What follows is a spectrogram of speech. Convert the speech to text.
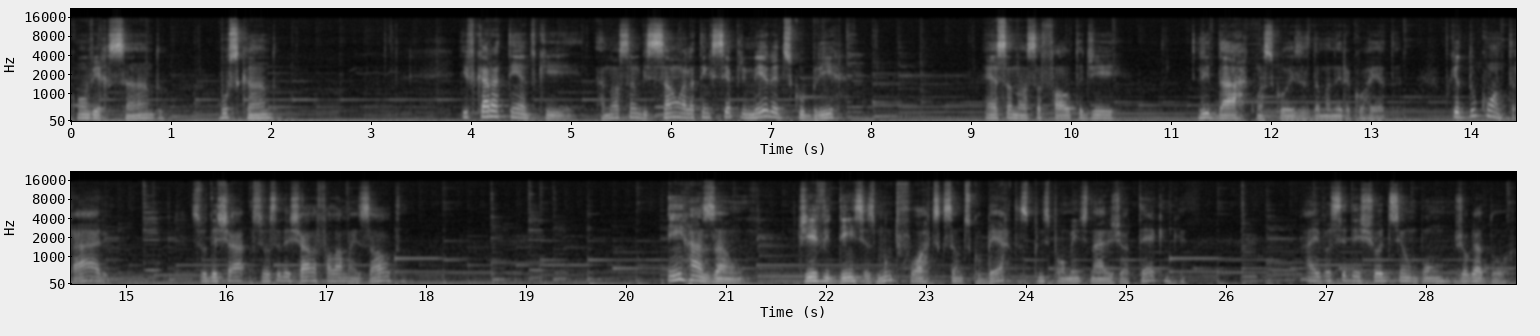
conversando, buscando. E ficar atento que a nossa ambição ela tem que ser a primeira a descobrir essa nossa falta de lidar com as coisas da maneira correta. Porque do contrário, se, deixar, se você deixar ela falar mais alto, em razão de evidências muito fortes que são descobertas, principalmente na área geotécnica, aí você deixou de ser um bom jogador,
